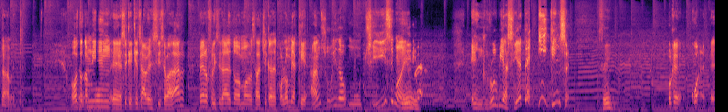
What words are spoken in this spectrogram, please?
Nuevamente. Otro también, eh, así que quién sabe si se va a dar, pero felicidades de todos modos a las chicas de Colombia que han subido muchísimo Sí. en rugby a 7 y 15. Sí. Porque, eh,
